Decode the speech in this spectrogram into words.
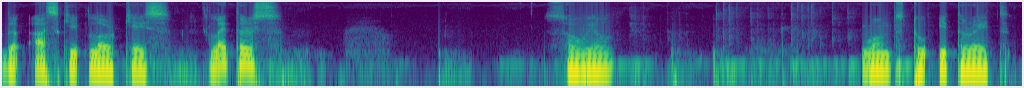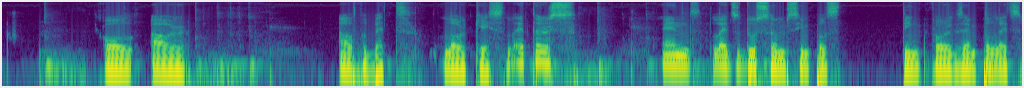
the, ASCII lowercase letters. So we'll want to iterate all our alphabet lowercase letters. And let's do some simple thing. For example let's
